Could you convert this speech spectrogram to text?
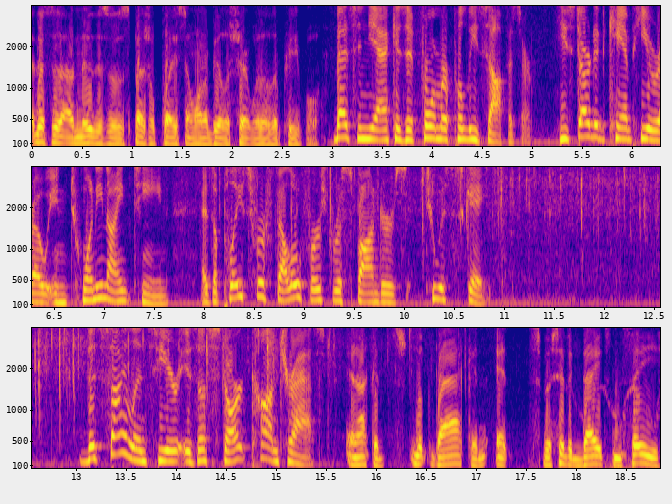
this is, I knew this was a special place and I want to be able to share it with other people. Besenyak is a former police officer. He started Camp Hero in 2019 as a place for fellow first responders to escape. The silence here is a stark contrast and I could look back and at specific dates and see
